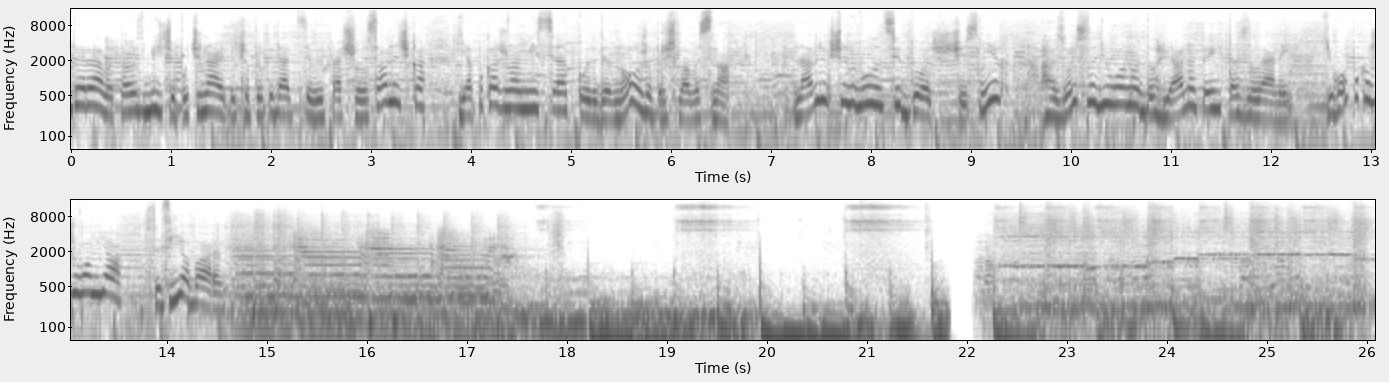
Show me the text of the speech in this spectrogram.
дерева та узбіччя починають лише прокидатися від першого сонечка, я покажу вам місце, куди давно вже прийшла весна. Навіть якщо на вулиці дощ чи сніг, газон стадіону доглянутий та зелений. Його покажу вам я, Софія Барен.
